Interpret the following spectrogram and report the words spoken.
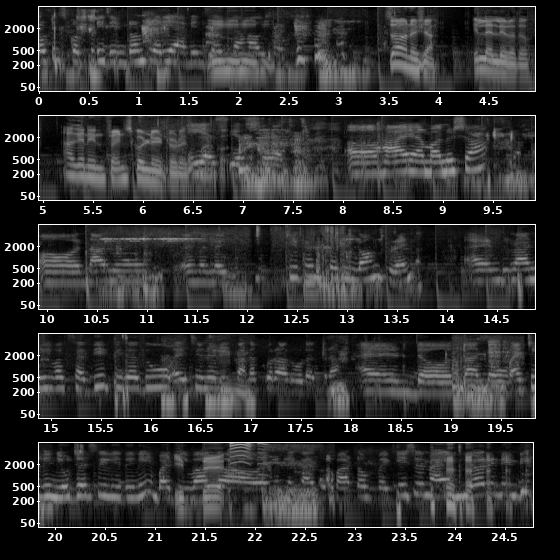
ನೋಟಿಸ್ ಕೊಟ್ಬಿಟ್ಟಿದ್ದೀನಿ don't worry I mean. So Anusha ಇಲ್ಲೆಲ್ಲಿರೋದು ಹಾಗೆ ನಿನ್ ಫ್ರೆಂಡ್ಸ್ಗಳ್ನ ಇಂಟ್ರೊಡ್ಯೂಸ್ ಎಸ್ ಮಾಡ್ಕೊ. ಎಸ್ ಹಾಯ್ ಐ ಅನುಷಾ ನಾನು like and very long friend and ನಾನು ಇವಾಗ ಸದ್ಯಕ್ಕಿರೋದು H N L Kanakapura road ಹತ್ರ. ಅಂಡ್ ನಾನು ಆಕ್ಚುಲಿ ನ್ಯೂ ಜರ್ಸಿಲಿ ಇದ್ದೀನಿ ಬಟ್ ಇವಾಗ. Like as part of vacation I am here in India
